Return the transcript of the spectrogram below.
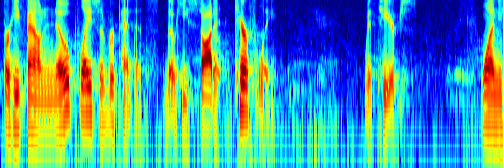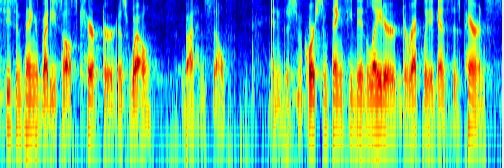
For he found no place of repentance, though he sought it carefully with tears. One, you see some things about Esau's character as well, about himself. And there's, some, of course, some things he did later directly against his parents'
